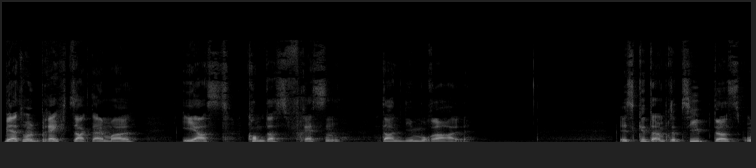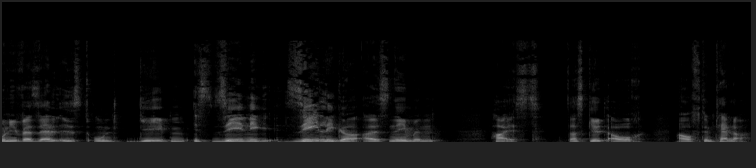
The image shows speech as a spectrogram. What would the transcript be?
Bertolt Brecht sagt einmal, erst kommt das Fressen, dann die Moral. Es gibt ein Prinzip, das universell ist und geben ist selig, seliger als nehmen heißt. Das gilt auch auf dem Teller.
